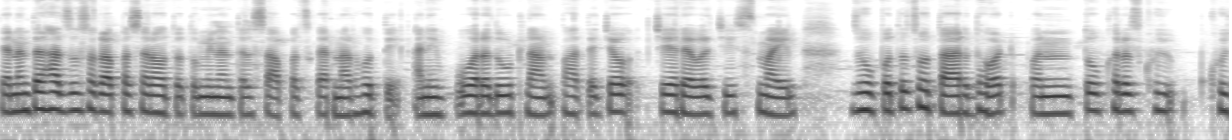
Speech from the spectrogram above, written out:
त्यानंतर हा जो सगळा पसारा होता तो मी नंतर साफच करणार होते. आणि वरद उठला पहा त्याच्या चेहऱ्यावरची स्माईल झोपतच होता अर्धवट पण तो खरंच खु खुश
